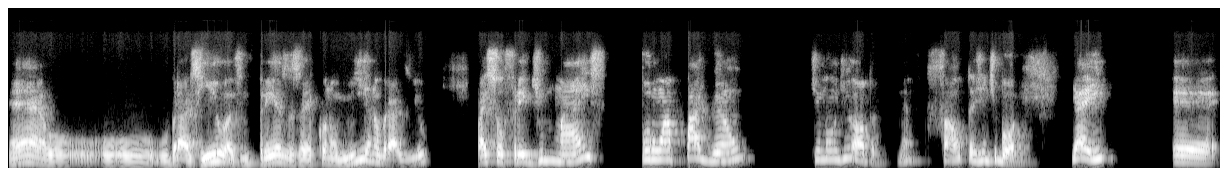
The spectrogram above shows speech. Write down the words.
né, o, o, o Brasil, as empresas, a economia no Brasil vai sofrer demais por um apagão de mão de obra, né? falta gente boa. E aí, é,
